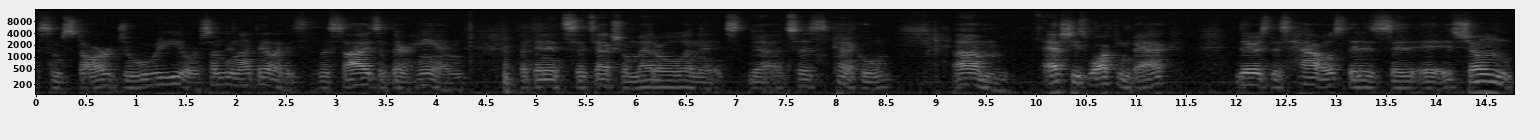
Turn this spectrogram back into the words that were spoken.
some star jewelry or something like that. Like it's the size of their hand, but then it's it's actual metal, and it's yeah, it's, it's kind of cool. Um, as she's walking back, there's this house that is it's shown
